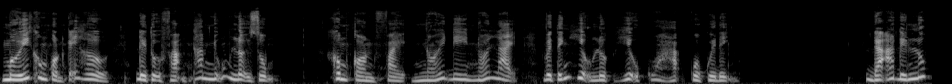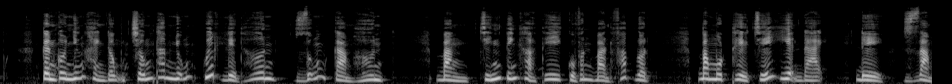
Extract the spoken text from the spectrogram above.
Mới không còn kẽ hở để tội phạm tham nhũng lợi dụng không còn phải nói đi nói lại về tính hiệu lực hiệu quả của quy định. Đã đến lúc cần có những hành động chống tham nhũng quyết liệt hơn, dũng cảm hơn, bằng chính tính khả thi của văn bản pháp luật, bằng một thể chế hiện đại để giảm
